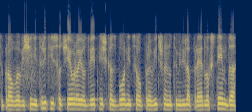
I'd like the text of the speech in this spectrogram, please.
se pravi v višini 3000 evrov je odvetniška zbornica upravičila in utemeljila predlog s tem, da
